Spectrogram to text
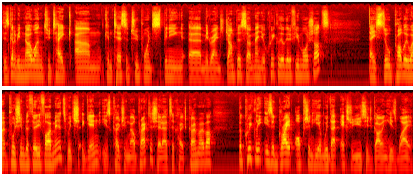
there's going to be no one to take um, contested two point spinning uh, mid range jumpers. So Immanuel Quickley will get a few more shots. They still probably won't push him to 35 minutes, which again is coaching malpractice. Shout out to Coach Comover. But Quickley is a great option here with that extra usage going his way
